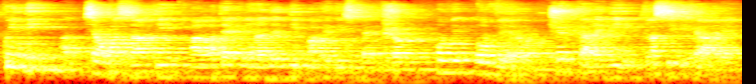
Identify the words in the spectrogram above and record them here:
Quindi eh, siamo passati alla tecnica del Deep Packet Inspection, ovve- ovvero cercare di classificare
